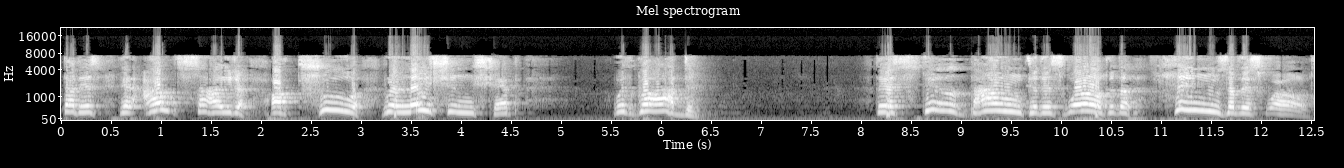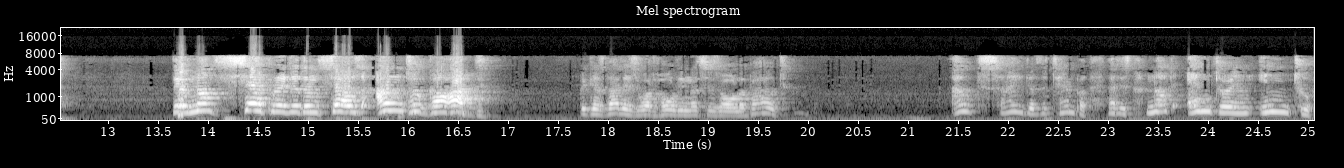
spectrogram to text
That is, they're outside of true relationship with God. They're still bound to this world, to the things of this world. They have not separated themselves unto God, because that is what holiness is all about outside of the temple. That is, not entering into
